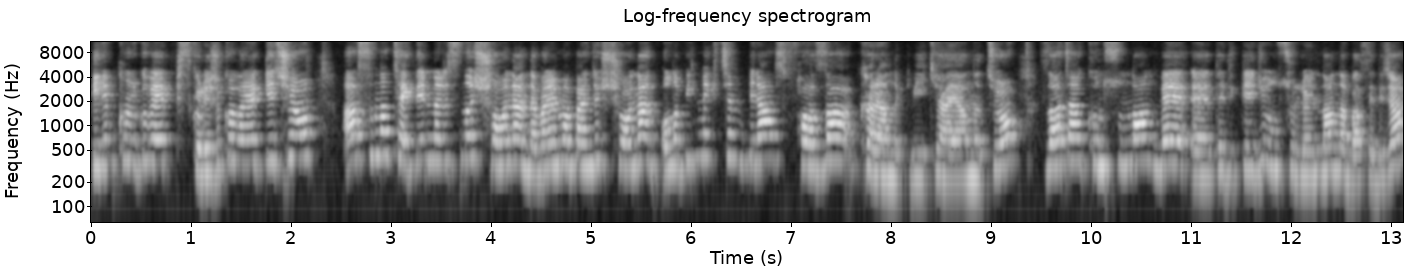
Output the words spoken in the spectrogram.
bilim kurgu ve psikolojik olarak geçiyor. Aslında teklerin arasında shonen de var ama bence shonen olabilmek için biraz fazla karanlık bir hikaye anlatıyor. Zaten konusundan ve e, tetikleyici unsurlarından da bahsedeceğim.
